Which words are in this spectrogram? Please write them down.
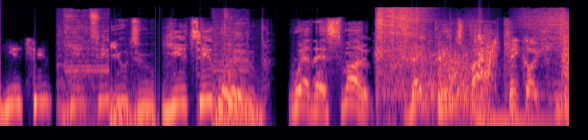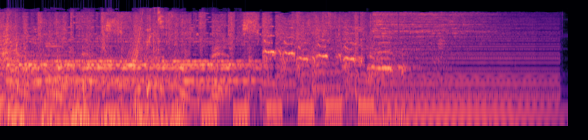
YouTube, YouTube, YouTube, YouTube poop. Where there's smoke, they pinch back. Because you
